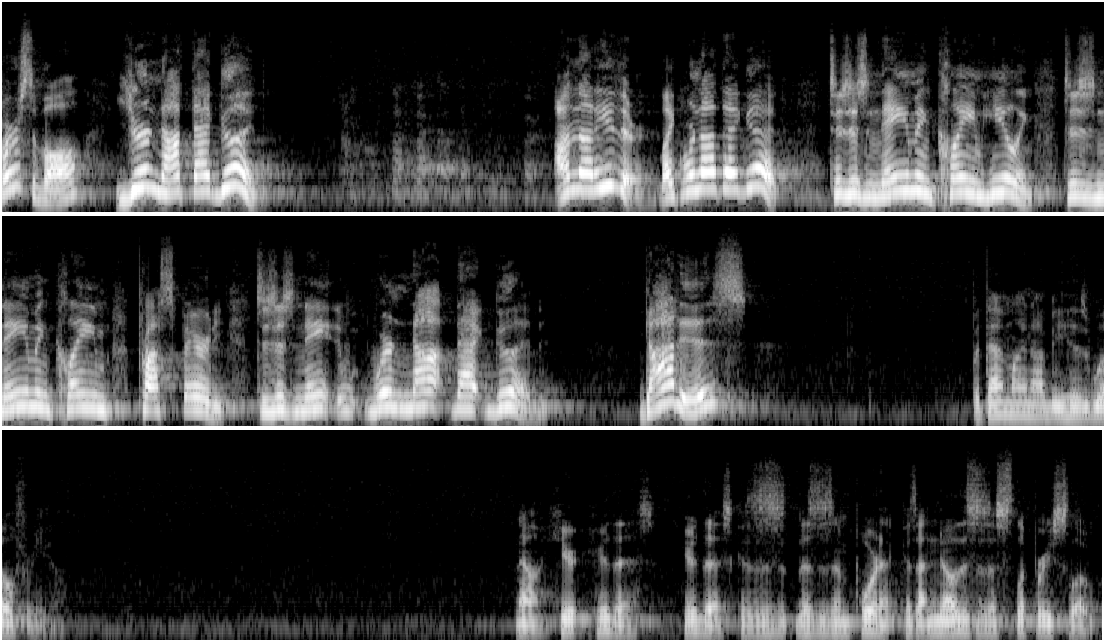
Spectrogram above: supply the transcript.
First of all, you're not that good. I'm not either. Like, we're not that good. To just name and claim healing, to just name and claim prosperity, to just name, we're not that good. God is, but that might not be His will for you. Now, hear, hear this. Hear this, because this is, this is important, because I know this is a slippery slope.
